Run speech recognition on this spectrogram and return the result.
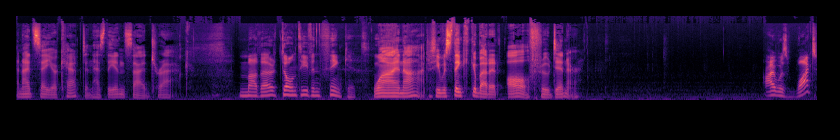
and I'd say your captain has the inside track. Mother, don't even think it. Why not? He was thinking about it all through dinner. I was what?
